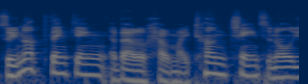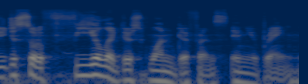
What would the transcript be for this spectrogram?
So you're not thinking about how my tongue changed and all, you just sort of feel like there's one difference in your brain.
